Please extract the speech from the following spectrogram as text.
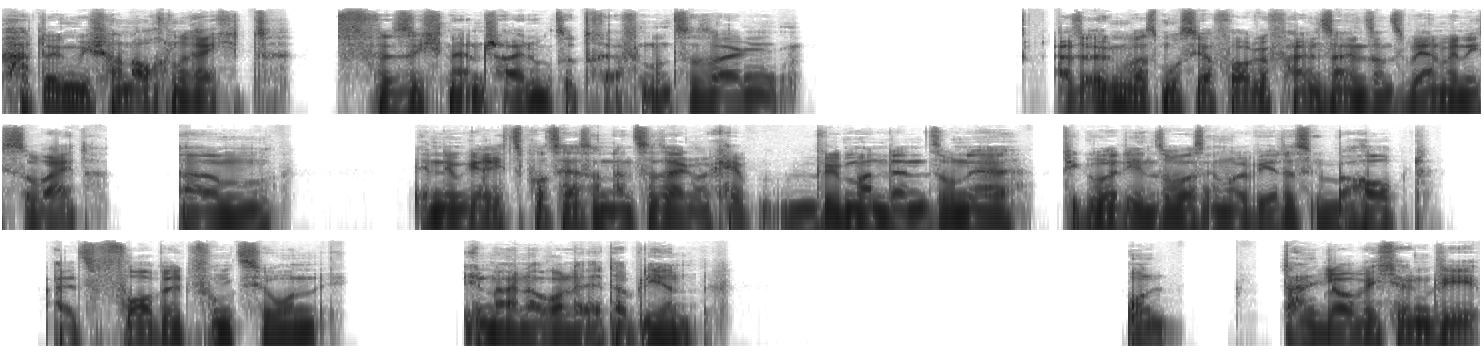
hat irgendwie schon auch ein Recht, für sich eine Entscheidung zu treffen und zu sagen, also irgendwas muss ja vorgefallen sein, sonst wären wir nicht so weit. Ähm, in dem Gerichtsprozess und dann zu sagen, okay, will man denn so eine Figur, die in sowas involviert ist, überhaupt als Vorbildfunktion in einer Rolle etablieren? Und dann glaube ich irgendwie,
